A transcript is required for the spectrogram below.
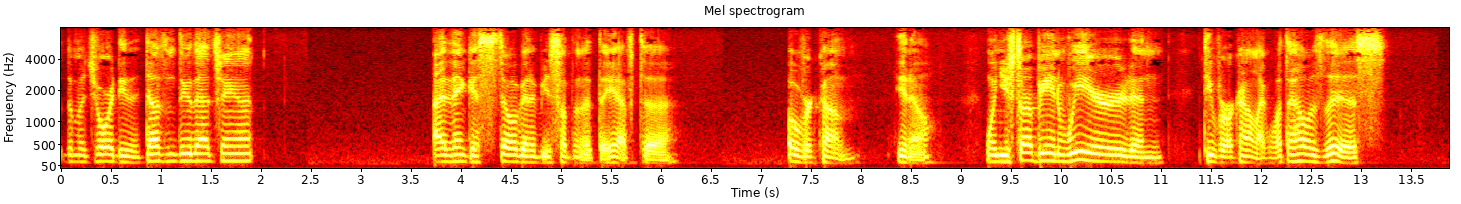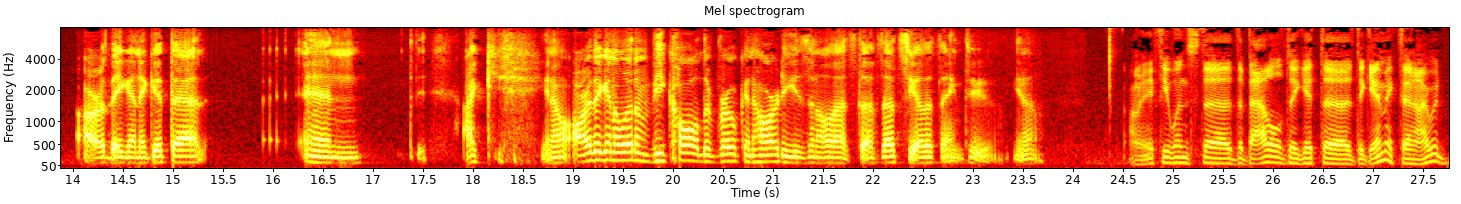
the majority that doesn't do that chant, I think is still going to be something that they have to overcome. You know, when you start being weird and people are kind of like, "What the hell is this?" Are they going to get that? And I, you know, are they going to let them be called the broken Hardys and all that stuff? That's the other thing too. You know. I mean, if he wins the the battle to get the the gimmick, then I would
